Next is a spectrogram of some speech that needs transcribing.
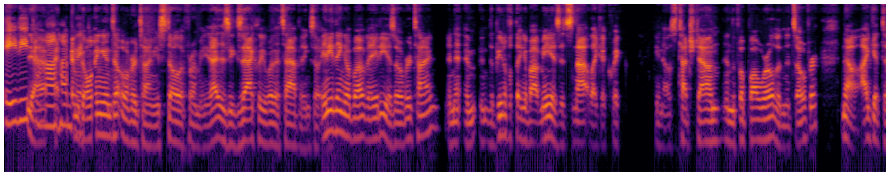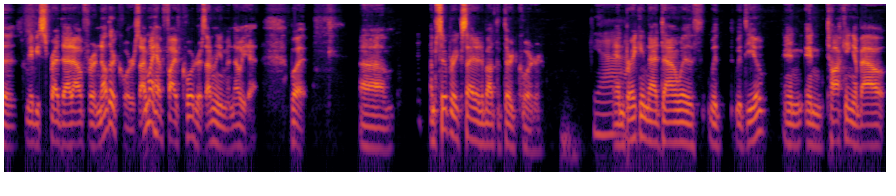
80 yeah, to I, 100 I'm going into overtime. You stole it from me. That is exactly what it's happening. So anything above 80 is overtime. And, and the beautiful thing about me is it's not like a quick, you know, it's touchdown in the football world and it's over. No, I get to maybe spread that out for another quarter. So I might have five quarters. I don't even know yet. But um, I'm super excited about the third quarter yeah and breaking that down with with with you and and talking about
